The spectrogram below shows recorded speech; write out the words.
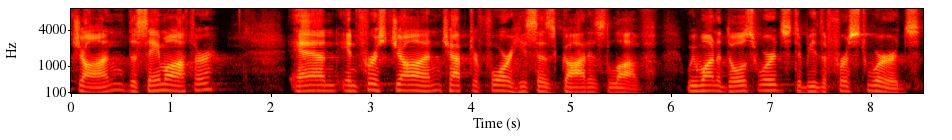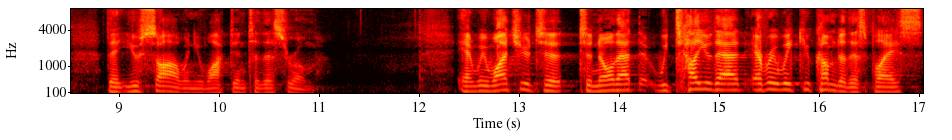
John, the same author. And in 1 John chapter 4, he says, God is love. We wanted those words to be the first words that you saw when you walked into this room. And we want you to, to know that, that. We tell you that every week you come to this place.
